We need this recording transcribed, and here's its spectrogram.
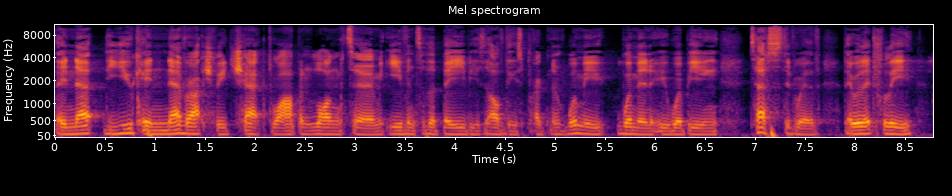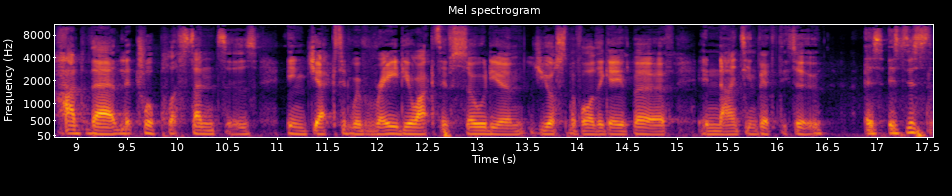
they ne- the UK never actually checked what happened long term, even to the babies of these pregnant women, women who were being tested with. They were literally had their literal placentas injected with radioactive sodium just before they gave birth in 1952. It's, it's just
